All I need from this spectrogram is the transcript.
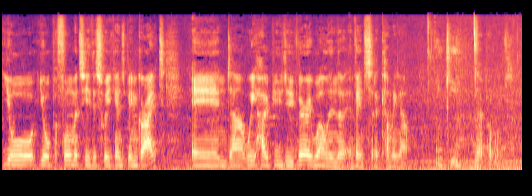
your your performance here this weekend's been great, and uh, we hope you do very well in the events that are coming up. Thank you. No problems.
